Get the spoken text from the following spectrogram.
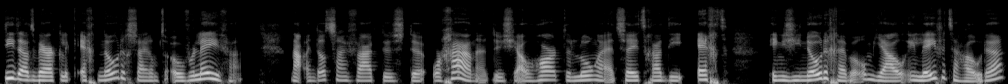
die daadwerkelijk echt nodig zijn om te overleven. Nou, en dat zijn vaak dus de organen, dus jouw hart, de longen, et cetera, die echt energie nodig hebben om jou in leven te houden,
